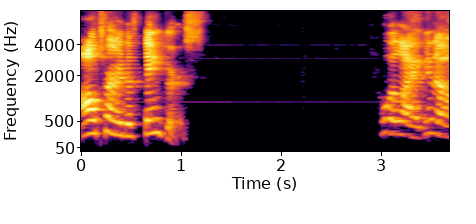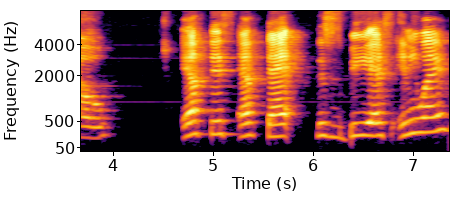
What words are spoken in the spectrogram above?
alternative thinkers who are like, you know, F this, F that, this is BS anyway.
